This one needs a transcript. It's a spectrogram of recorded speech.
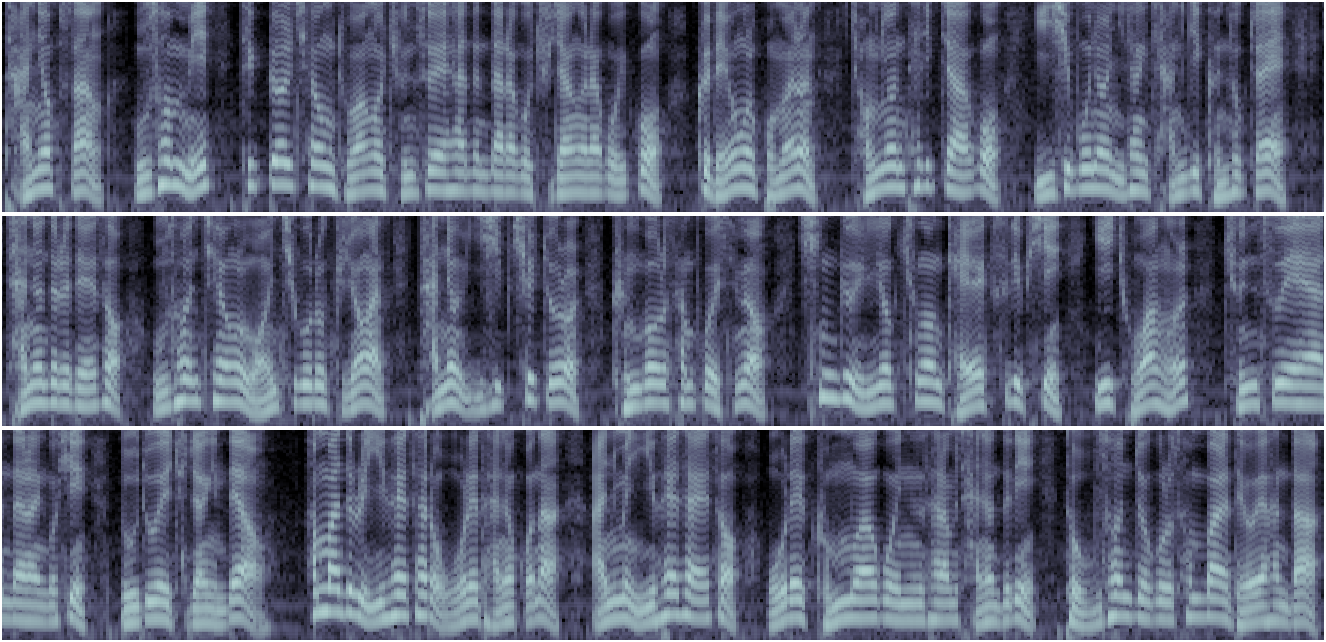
단협상 우선 및 특별 채용 조항을 준수해야 된다라고 주장을 하고 있고 그 내용을 보면은 정년 퇴직자하고 25년 이상 장기 근속자의 자녀들에 대해서 우선 채용을 원칙으로 규정한 단협 27조를 근거로 삼고 있으며 신규 인력 충원 계획 수립 시 이 조항을 준수해야 한다는 것이 노조의 주장인데요. 한마디로 이 회사를 오래 다녔거나 아니면 이 회사에서 오래 근무하고 있는 사람 자녀들이 더 우선적으로 선발되어야 한다.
